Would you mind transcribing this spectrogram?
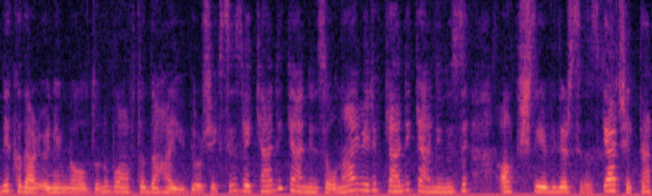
ne kadar önemli olduğunu bu hafta daha iyi göreceksiniz ve kendi kendinize onay verip kendi kendinizi alkışlayabilirsiniz. Gerçekten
